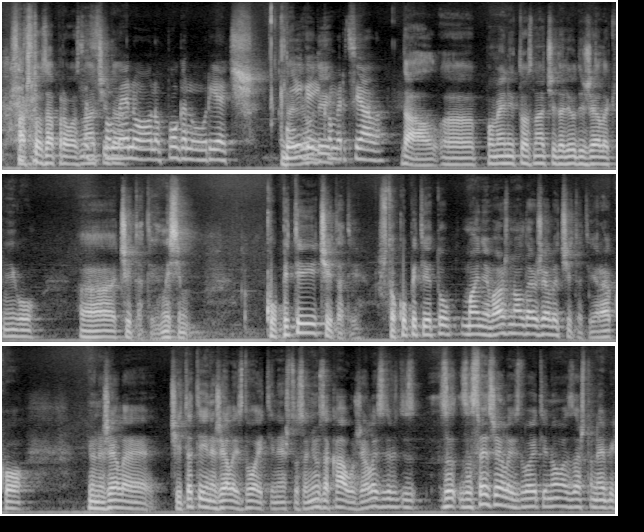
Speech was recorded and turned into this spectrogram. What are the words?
a što zapravo znači da... spomenuo ono poganu riječ, knjige i komercijala. Da, ali uh, po meni to znači da ljudi žele knjigu čitati. Mislim, kupiti i čitati. Što kupiti je tu manje važno, ali da ju žele čitati. Jer ako ju ne žele čitati i ne žele izdvojiti nešto za nju, za kavu žele, za, za sve žele izdvojiti novac, zašto ne bih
